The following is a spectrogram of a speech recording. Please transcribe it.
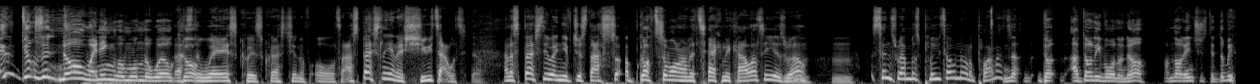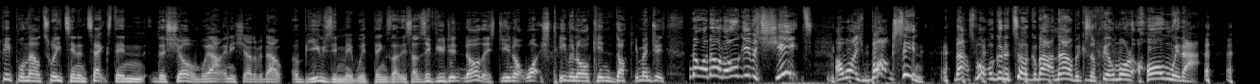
who doesn't know when England won the World Cup? That's Cup? the worst quiz question of all time, especially in a shootout, and especially when you've just asked, got someone on a technicality as hmm, well. Hmm. Since when was Pluto not a planet? No, don't, I don't even want to know. I'm not interested. There'll be people now tweeting and texting the show without any shadow of a doubt, abusing me with things like this. As if you didn't know this. Do you not watch Stephen Hawking documentaries? No, I don't. I don't give a shit. I watch boxing. That's what we're going to talk about now because I feel more at home with that.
